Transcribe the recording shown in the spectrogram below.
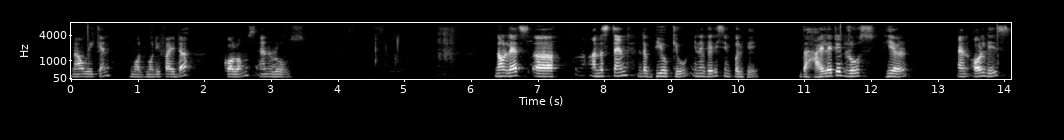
Now we can mod modify the columns and rows. Now let's uh, understand the BOQ in a very simple way. The highlighted rows here and all these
